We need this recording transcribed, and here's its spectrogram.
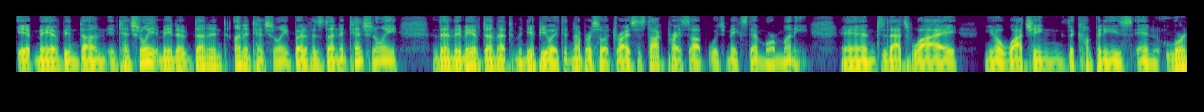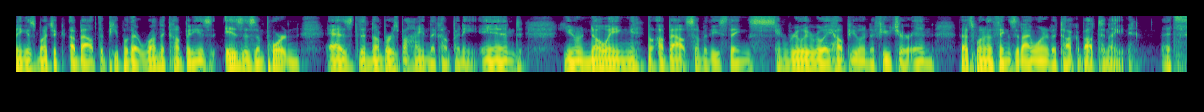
it may have been done intentionally. It may have done it unintentionally. But if it's done intentionally, then they may have done that to manipulate the number so it drives the stock price up, which makes them more money. And that's why, you know, watching the companies and learning as much about the people that run the companies is as important as the numbers behind the company. And, you know, knowing about some of these things can really, really help you in the future. And that's one of the things that I wanted to talk about tonight it's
